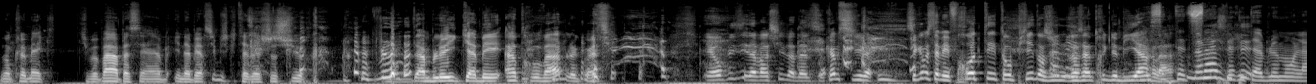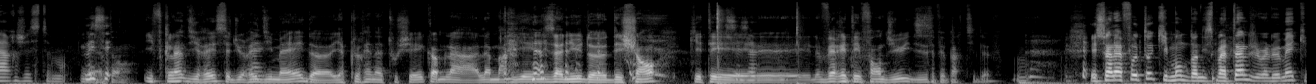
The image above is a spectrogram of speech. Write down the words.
Donc le mec, tu peux pas passer un- inaperçu puisque tu as la chaussure d'un bleu IKB introuvable. Quoi. Et en plus, il a marché dans un... C'est comme si, c'est comme si tu avais frotté ton pied dans, une, dans un truc de Mais billard c'est là. peut-être Non, ça véritablement l'art, justement. Mais, Mais c'est- attends, Yves Klein dirait c'est du ready-made, il n'y a plus rien à toucher, comme la, la mariée mise à nu de Deschamps, qui C'est était. ça. Le verre était fendu, il disait ça fait partie de l'œuvre. Mm. Et sur la photo qui monte dans Nice Matin, je vois le mec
